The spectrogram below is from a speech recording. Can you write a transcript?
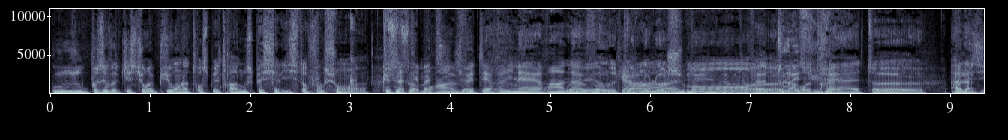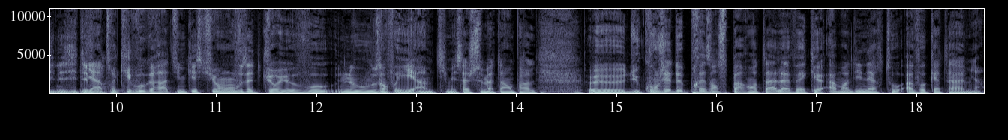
vous nous posez votre question et puis on la transmettra à nos spécialistes en fonction euh, que de ce la soit thématique. pour un vétérinaire, un Oui, avocat, un notaire, le du- logement, enfin, euh, tous la les sujets. retraite. euh, Voilà. Allez-y, n'hésitez Il y a pas. un truc qui vous gratte, une question, vous êtes curieux, vous nous envoyez un petit message. Ce matin, on parle euh, du congé de présence parentale avec Amandine Erthaud, avocate à Amiens.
